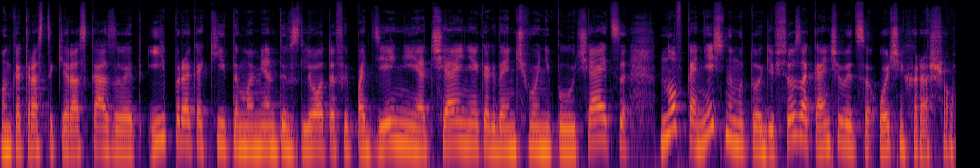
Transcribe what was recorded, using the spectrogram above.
Он как раз-таки рассказывает и про какие-то моменты взлетов и падений, отчаяния, когда ничего не получается, но в конечном итоге все заканчивается очень хорошо.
